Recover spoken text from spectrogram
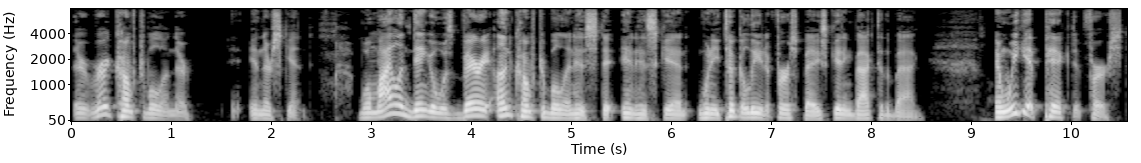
they're very comfortable in their in their skin. Well, Mylon Dinga was very uncomfortable in his in his skin when he took a lead at first base, getting back to the bag, and we get picked at first,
